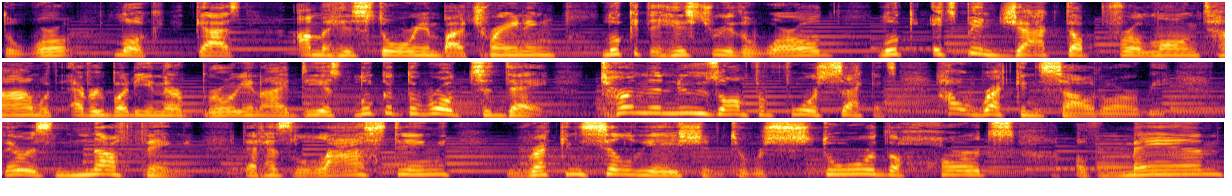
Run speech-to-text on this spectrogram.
The world, look, guys, I'm a historian by training. Look at the history of the world. Look, it's been jacked up for a long time with everybody and their brilliant ideas. Look at the world today. Turn the news on for four seconds. How reconciled are we? There is nothing that has lasting reconciliation to restore the hearts of man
